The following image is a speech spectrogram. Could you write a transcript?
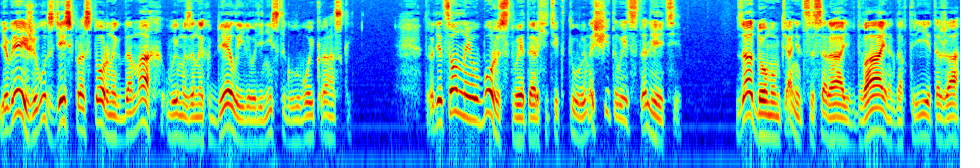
Евреи живут здесь в просторных домах, вымазанных белой или водянисто-голубой краской. Традиционное убожество этой архитектуры насчитывает столетия. За домом тянется сарай в два, иногда в три этажа.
